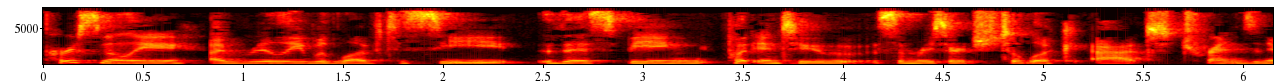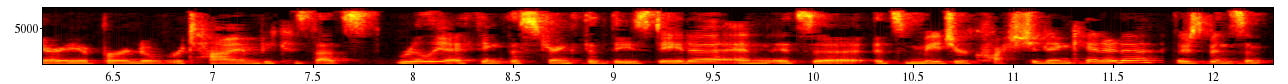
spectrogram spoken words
Personally, I really would love to see this being put into some research to look at trends in area burned over time because that's really, I think, the strength of these data. And it's a, it's a major question in Canada. There's been some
